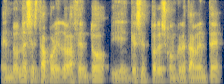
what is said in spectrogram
en dónde se está poniendo el acento y en qué sectores concretamente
